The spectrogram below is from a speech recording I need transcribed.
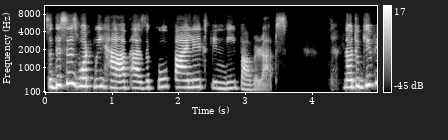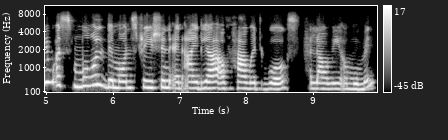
So this is what we have as a co-pilot in the Power Apps. Now to give you a small demonstration and idea of how it works, allow me a moment.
